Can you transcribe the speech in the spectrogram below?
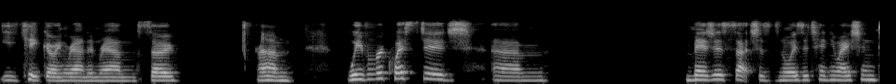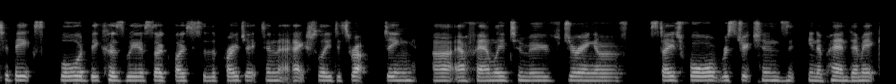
you, keep going round and round. So um, we've requested um, measures such as noise attenuation to be explored because we are so close to the project and actually disrupting uh, our family to move during a stage four restrictions in a pandemic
